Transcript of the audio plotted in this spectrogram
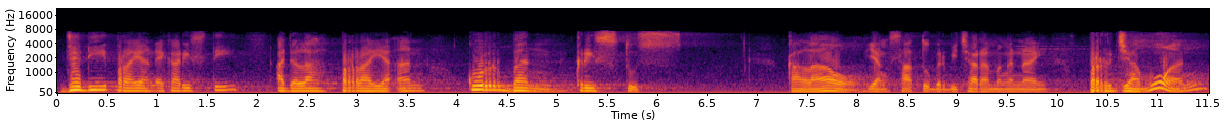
Jadi perayaan Ekaristi adalah perayaan kurban Kristus. Kalau yang satu berbicara mengenai perjamuan,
